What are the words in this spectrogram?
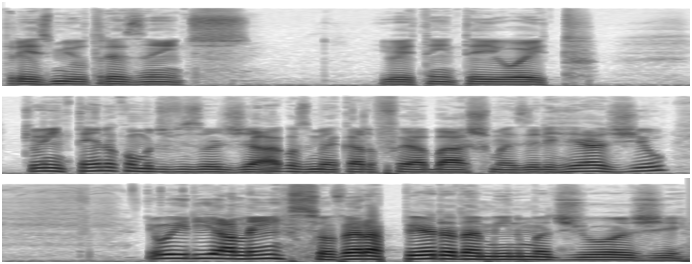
3.388 que eu entendo como divisor de águas. O mercado foi abaixo, mas ele reagiu. Eu iria além, se houver a perda da mínima de hoje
